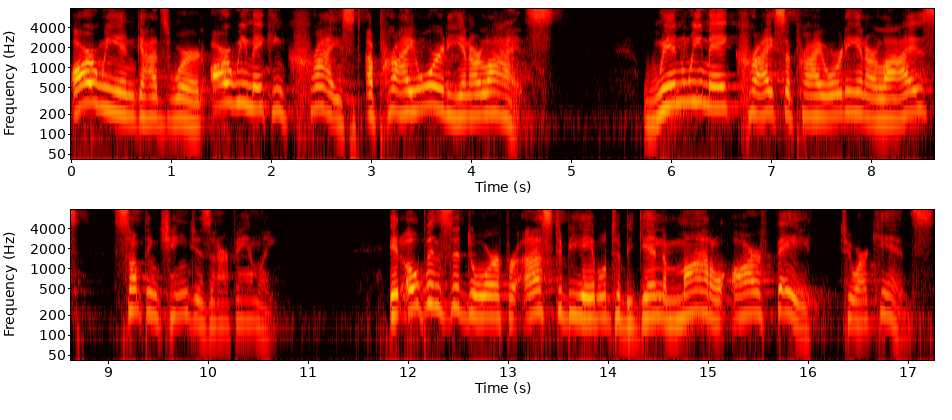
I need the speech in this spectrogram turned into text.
Are we in God's word? Are we making Christ a priority in our lives? When we make Christ a priority in our lives, something changes in our family it opens the door for us to be able to begin to model our faith to our kids.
